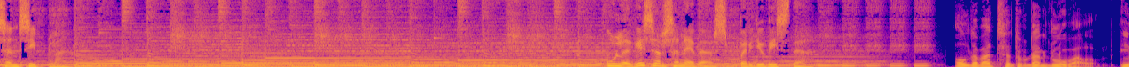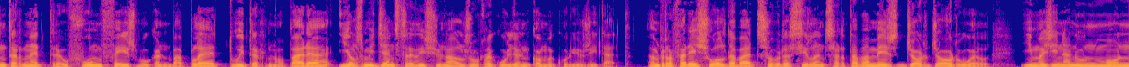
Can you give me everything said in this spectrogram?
sensible Oleguer Sarsenedes, periodista. El debat s'ha tornat global. Internet treu fum, Facebook en va ple, Twitter no para i els mitjans tradicionals ho recullen com a curiositat. Em refereixo al debat sobre si l'encertava més George Orwell, imaginant un món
